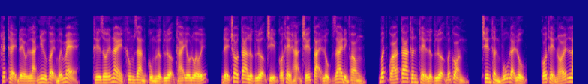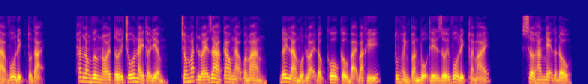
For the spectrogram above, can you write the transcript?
hết thảy đều là như vậy mới mẻ, thế giới này không gian cùng lực lượng thái yếu đuối, để cho ta lực lượng chỉ có thể hạn chế tại lục giai đỉnh phong, bất quá ta thân thể lực lượng vẫn còn, trên thần vũ đại lục, có thể nói là vô địch tồn tại. Hắc Long Vương nói tới chỗ này thời điểm, trong mắt lóe ra cao ngạo quan mang, đây là một loại độc cô cầu bại ba khí, tung hoành toàn bộ thế giới vô địch thoải mái. Sở Hàn nhẹ gật đầu,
